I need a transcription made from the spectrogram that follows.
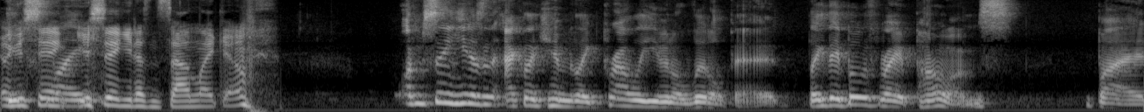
Oh, you're saying like- you're saying he doesn't sound like him. I'm saying he doesn't act like him, like probably even a little bit. Like they both write poems, but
